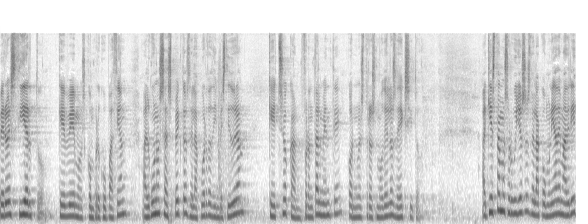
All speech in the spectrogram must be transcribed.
pero es cierto que vemos con preocupación algunos aspectos del acuerdo de investidura que chocan frontalmente con nuestros modelos de éxito. Aquí estamos orgullosos de la Comunidad de Madrid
